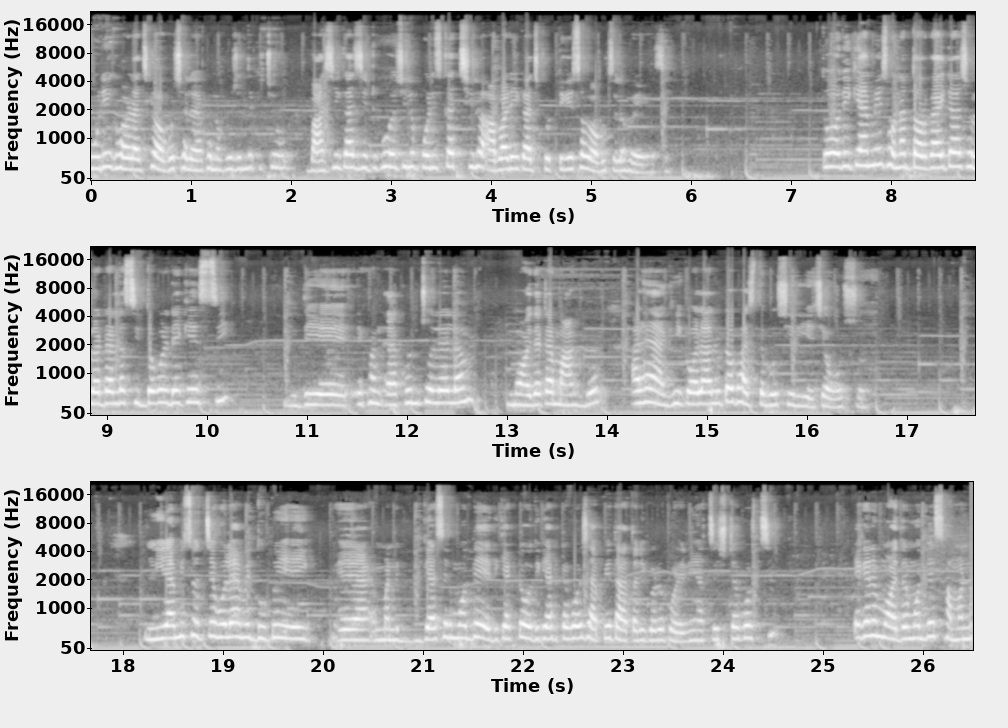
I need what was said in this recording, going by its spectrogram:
পুরি ঘর আজকে অগোছালো। এখনও পর্যন্ত কিছু বাসি কাজ যেটুকু হয়েছিল পরিষ্কার ছিল, আবার এই কাজ করতে গিয়ে সব অগোছালো হয়ে গেছে। তো ওদিকে আমি সোনার তরকারিটা, ছোলার ডালটা সিদ্ধ করে রেখে এসেছি। দিয়ে এখন এখন চলে এলাম, ময়দাটা মাখবো। আর হ্যাঁ ঘি, কলা, আলুটাও ভাজতে বসিয়ে দিয়েছি অবশ্য। নিরামিষ হচ্ছে বলে আমি দুটোই এই মানে গ্যাসের মধ্যে এদিকে একটা, ওদিকে একটা করে চাপিয়ে তাড়াতাড়ি করে করে নেওয়ার চেষ্টা করছি। এখানে ময়দার মধ্যে সামান্য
